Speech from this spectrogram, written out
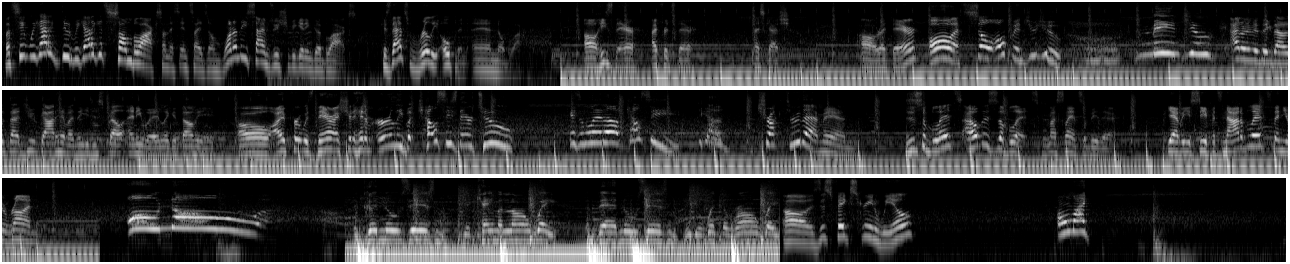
Let's see. We gotta, dude. We gotta get some blocks on this inside zone. One of these times we should be getting good blocks because that's really open and no block. Oh, he's there. Eifert there. Nice catch. Oh, right there. Oh, that's so open, Juju. mean juke. I don't even think that that juke got him. I think he just fell anyway, like a dummy. Oh, Eifert was there. I should have hit him early, but Kelce's there too. Gets lit up, Kelce, You gotta truck through that man. Is this a blitz? I hope this is a blitz, because my slants will be there. Yeah, but you see, if it's not a blitz, then you run. Oh, no! The good news is you came a long way. The bad news is you went the wrong way. Oh, is this fake screen wheel? Oh, my...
